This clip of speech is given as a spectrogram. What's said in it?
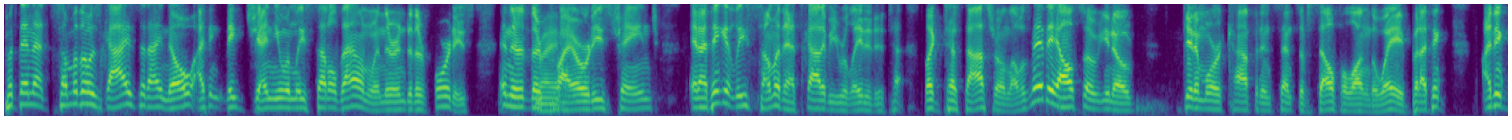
but then at some of those guys that I know, I think they genuinely settle down when they're into their 40s and their their Right. priorities change. And I think at least some of that's got to be related to te- like testosterone levels. Maybe they also, you know, get a more confident sense of self along the way. But I think I think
